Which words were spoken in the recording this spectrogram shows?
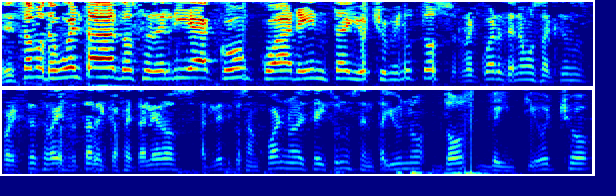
Estamos de vuelta, 12 del día con 48 minutos. Recuerden, tenemos accesos para que usted se vaya a disfrutar del Cafetaleros Atlético San Juan, 961-61-228-60.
